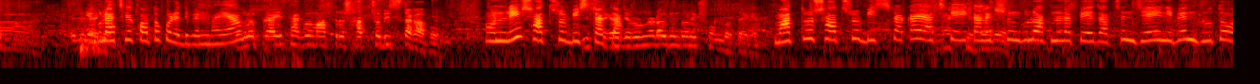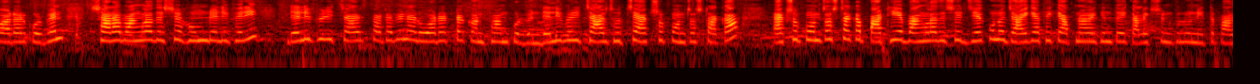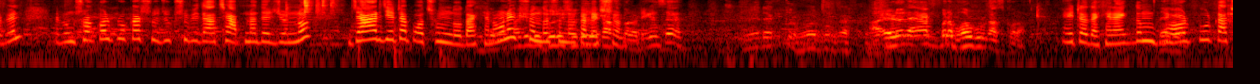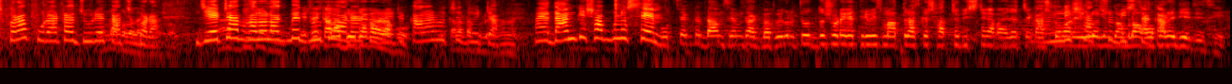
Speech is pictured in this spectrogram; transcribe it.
এই যে এগুলো আজকে কত করে দিবেন ভাইয়া? এগুলো প্রাইস থাকবে মাত্র সাতশো বিশ টাকা আপু। অনলি সাতশো বিশ টাকা এই যে রন্নাটাও কিন্তু অনেক সুন্দর দেখেন। মাত্র সাতশো বিশ টাকায় আজকে এই কালেকশনগুলো আপনারা পেয়ে যাচ্ছেন। যেই নেবেন দ্রুত অর্ডার করবেন। সারা বাংলাদেশে হোম ডেলিভারি ডেলিভারি চার্জ পাঠাবেন আর অর্ডারটা কনফার্ম করবেন। ডেলিভারি চার্জ হচ্ছে একশো পঞ্চাশ টাকা। একশো পঞ্চাশ টাকা পাঠিয়ে বাংলাদেশের যে কোনো জায়গা থেকে আপনারা কিন্তু এই কালেকশনগুলো নিতে পারবেন এবং সকল প্রকার সুযোগ সুবিধা আছে আপনাদের জন্য। যার যেটা পছন্দ দেখেন অনেক সুন্দর সুন্দর কালেকশন ঠিক আছে? এটা একবারে ভরপুর কাজ করা। এটা দেখেন একদম ভরপুর কাজ করা পুরাটা জুড়ে কাজ করা। যেটা ভালো লাগবে। এটা দ্রুত অর্ডার এটা কালার হচ্ছে দুইটা। হ্যাঁ দাম কি সবগুলো সেম প্রত্যেকটা দাম সেম থাকবে। এগুলো চোদ্দশো টাকা থ্রি পিস মাত্র আজকে সাতশো বিশ টাকা পাওয়া যাচ্ছে। কাস্টমার এগুলো কিন্তু আমরা টাকা। অফারে দিয়ে দিয়েছি।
